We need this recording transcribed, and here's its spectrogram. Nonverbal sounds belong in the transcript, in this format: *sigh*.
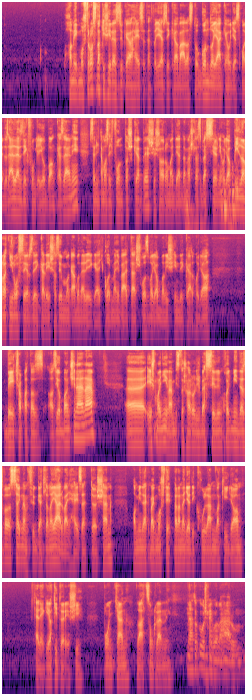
ha még most rossznak is érezzük el a helyzetet, vagy érzik el a választók, gondolják-e, hogy ezt majd az ellenzék fogja jobban kezelni? Szerintem az egy fontos kérdés, és arról majd érdemes lesz beszélni, hogy a pillanatnyi rossz érzékelés az önmagában elég egy kormányváltáshoz, vagy abban is hinni kell, hogy a B csapat az, az jobban csinálná. És majd nyilván biztos arról is beszélünk, hogy mindez valószínűleg nem független a járványhelyzettől sem, aminek meg most éppen a negyedik hullámnak így a eléggé a kitörési pontján látszunk lenni. Na hát akkor most megvan a három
